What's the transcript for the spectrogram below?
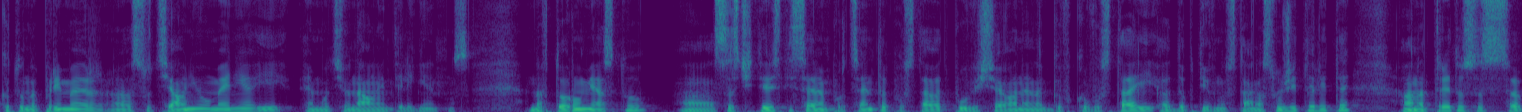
като например социални умения и емоционална интелигентност. На второ място с 47% поставят повишаване на гъвкавостта и адаптивността на служителите, а на трето с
